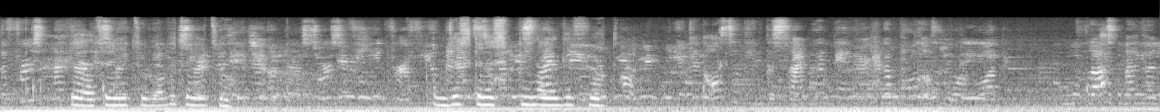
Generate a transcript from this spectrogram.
The first method Yeah, is 22, level 22. container under a source of heat for a few I'm just gonna minutes so the spin slime another can fruit. warm up. You can also leave the slime container in a pool of. The last method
